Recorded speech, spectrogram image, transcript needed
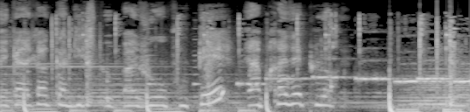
Avec quelqu'un qui a dit que je peux pas jouer aux poupées, et après j'ai pleuré.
